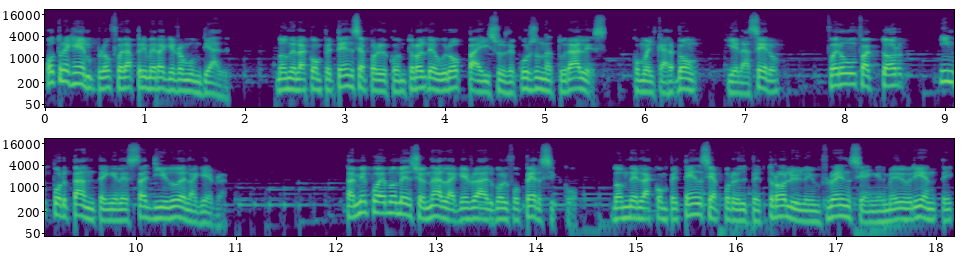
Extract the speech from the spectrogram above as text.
Otro ejemplo fue la Primera Guerra Mundial, donde la competencia por el control de Europa y sus recursos naturales, como el carbón y el acero, fueron un factor importante en el estallido de la guerra. También podemos mencionar la guerra del Golfo Pérsico, donde la competencia por el petróleo y la influencia en el Medio Oriente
